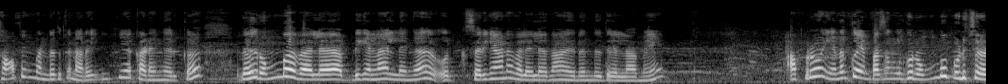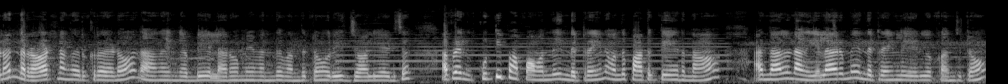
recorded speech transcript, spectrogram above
ஷாப்பிங் பண்ணுறதுக்கு நிறைய கடைங்க இருக்குது அதாவது ரொம்ப விலை அப்படியெல்லாம் இல்லைங்க. ஒரு சரியான விலையில தான் இருந்தது எல்லாமே. அப்புறம் எனக்கும் என் பசங்களுக்கும் ரொம்ப பிடிச்ச இடம் இந்த ராட்னங்க இருக்கிற இடம். நாங்கள் இங்கே அப்படியே எல்லாருமே வந்து வந்துட்டோம். ஒரே ஜாலியாகிடுச்சு அப்புறம் எங்கள் குட்டி பாப்பா வந்து இந்த ட்ரெயினை வந்து பார்த்துக்கிட்டே இருந்தான். அதனால நாங்கள் எல்லாருமே இந்த ட்ரெயினில் ஏறி உக்காந்துட்டோம்.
